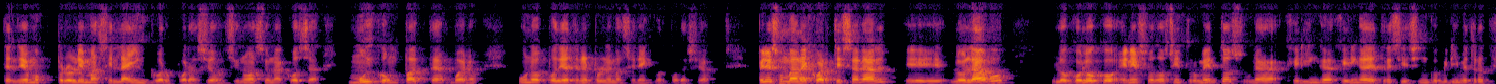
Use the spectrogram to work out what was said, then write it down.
tendríamos problemas en la incorporación. Si uno hace una cosa muy compacta, bueno, uno podría tener problemas en la incorporación. Pero es un manejo artesanal, eh, lo lavo, lo coloco en esos dos instrumentos, una jeringa, jeringa de 3 y de 5 milímetros,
